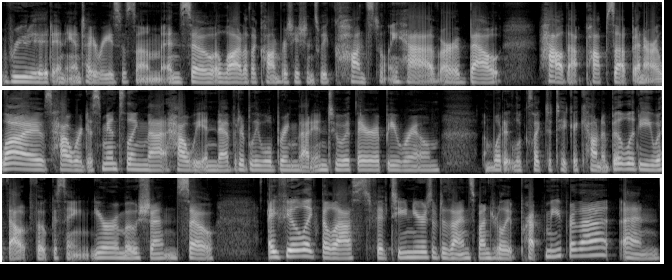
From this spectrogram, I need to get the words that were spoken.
rooted in anti-racism and so a lot of the conversations we constantly have are about how that pops up in our lives how we're dismantling that how we inevitably will bring that into a therapy room and what it looks like to take accountability without focusing your emotions so I feel like the last 15 years of Design Sponge really prepped me for that. And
